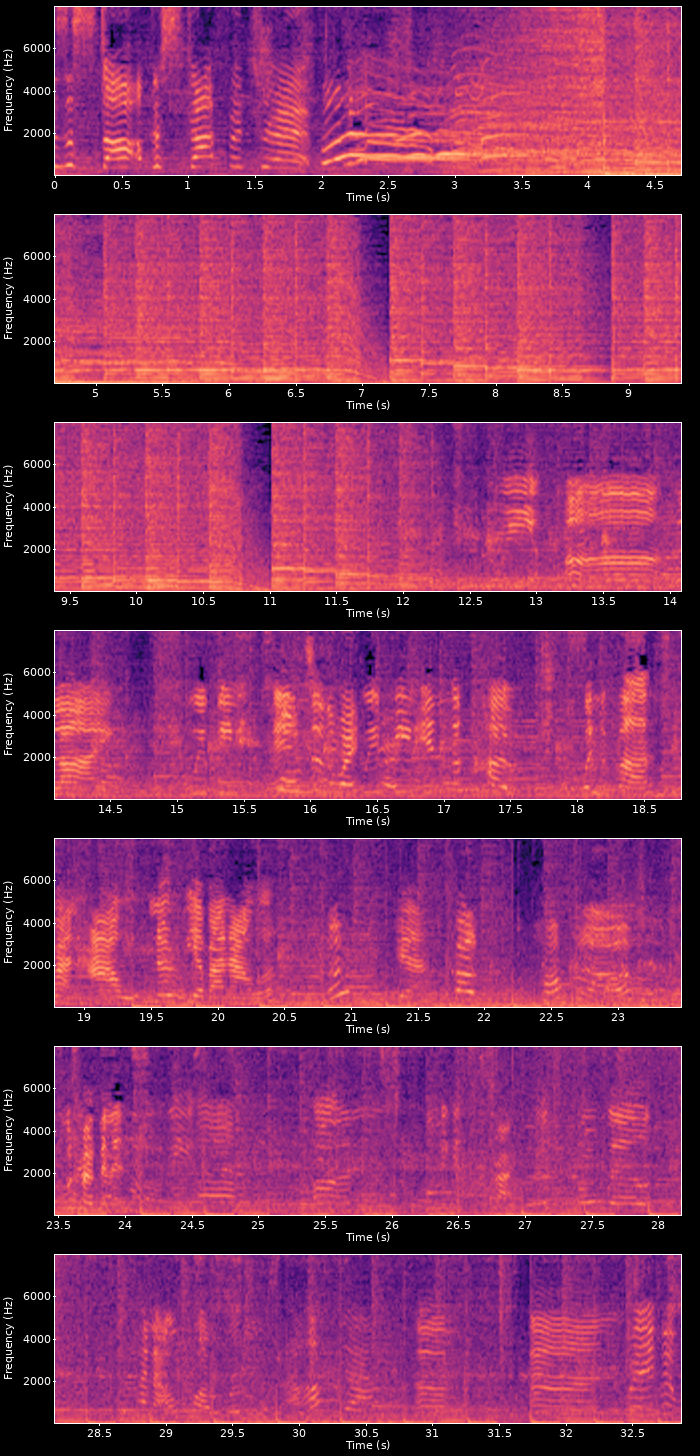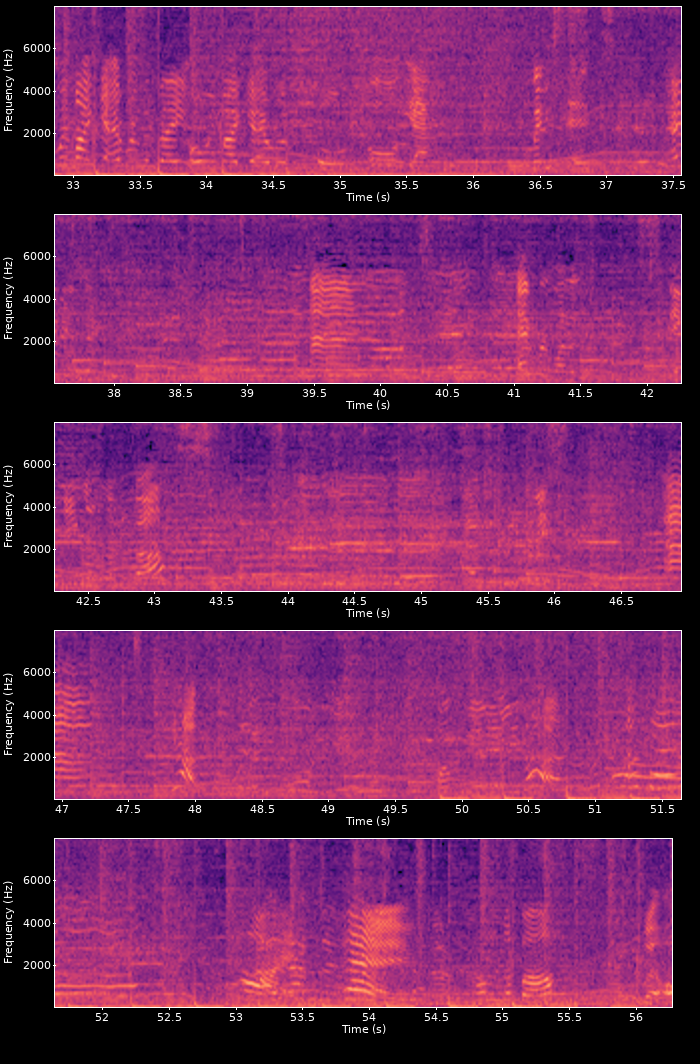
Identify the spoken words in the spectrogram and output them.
is the start of the Stratford trip. We are like we've been in the way we've been in the coach when the bus ran out. No, yeah, about an hour. Yeah, About half an hour. 45 minutes.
